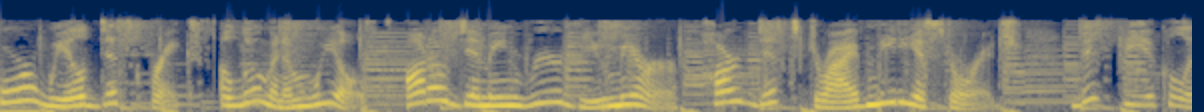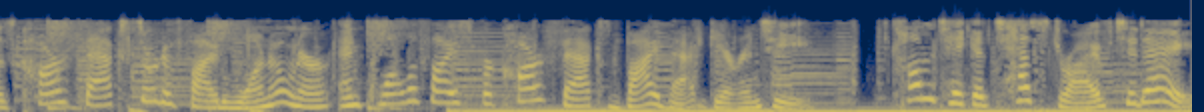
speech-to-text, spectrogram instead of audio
four-wheel disc brakes, aluminum wheels, auto-dimming rear view mirror, hard disk drive media storage. This vehicle is Carfax certified one owner and qualifies for Carfax buyback guarantee. Come take a test drive today.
